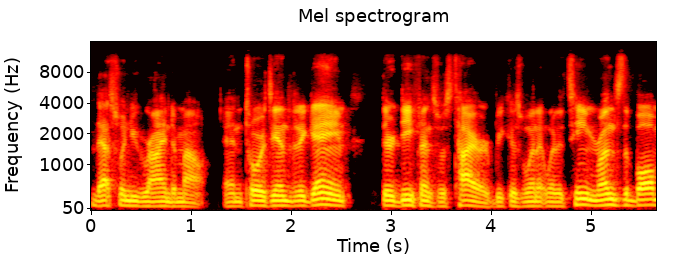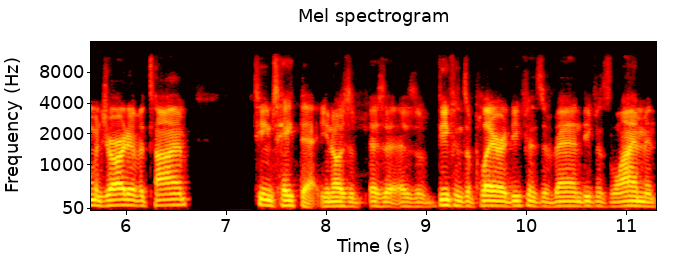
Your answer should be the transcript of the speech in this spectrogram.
that's when you grind them out. And towards the end of the game, their defense was tired because when it when a team runs the ball majority of the time, teams hate that. You know, as a as a, as a defensive player, defensive end, defensive lineman,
